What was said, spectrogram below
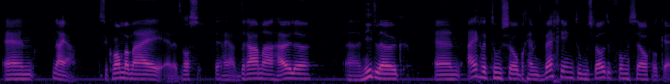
En nou ja, ze kwam bij mij en het was ja, ja, drama, huilen, uh, niet leuk. En eigenlijk toen ze op een gegeven moment wegging, toen besloot ik voor mezelf: oké,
